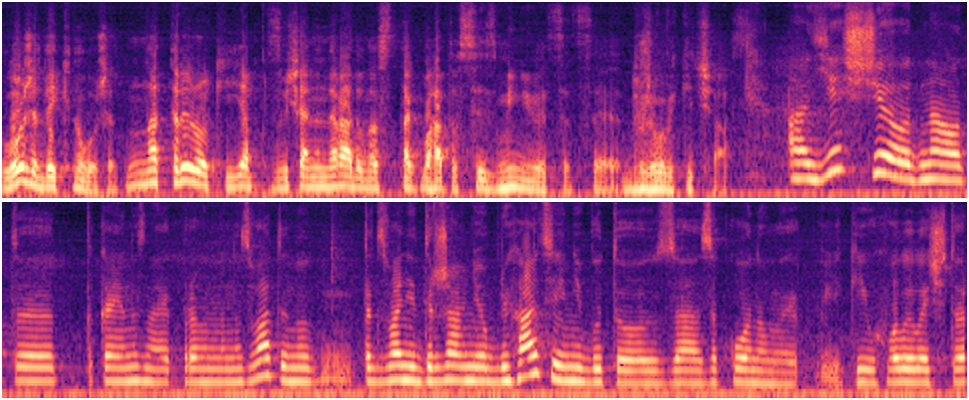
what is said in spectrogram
ложать, деякі не ложать. На три роки я б, звичайно, не радив, у нас так багато все змінюється, це дуже великий час. А є ще одна, от е, така, я не знаю, як правильно назвати, ну так звані державні облігації, нібито за законами, які ухвалили 4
